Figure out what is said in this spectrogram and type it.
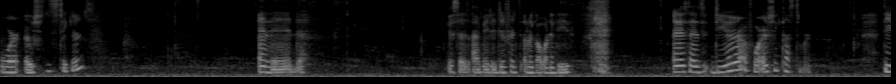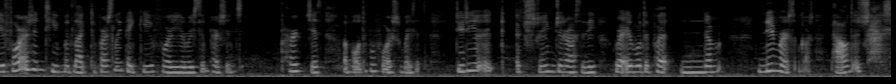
4Ocean stickers. And then it says I made a difference and I got one of these. And it says, Dear 4Ocean customer, the 4Ocean team would like to personally thank you for your recent purchase of multiple 4Ocean bracelets. Due to your extreme generosity, we're able to put num numerous oh gosh, pounds of trash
